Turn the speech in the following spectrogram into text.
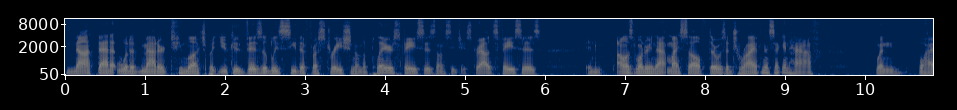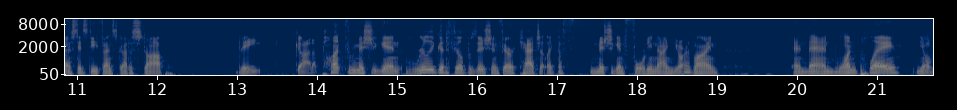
Not that it would have mattered too much, but you could visibly see the frustration on the players' faces, on CJ Stroud's faces. And I was wondering that myself. There was a drive in the second half when Ohio State's defense got a stop. They got a punt from Michigan, really good field position, fair catch at like the Michigan 49 yard line. And then one play, you know,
